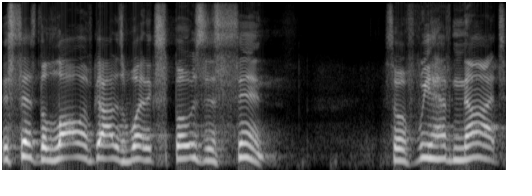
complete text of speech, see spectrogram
it says the law of God is what exposes sin. So if we have not,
